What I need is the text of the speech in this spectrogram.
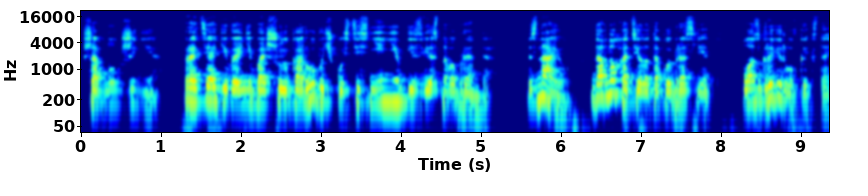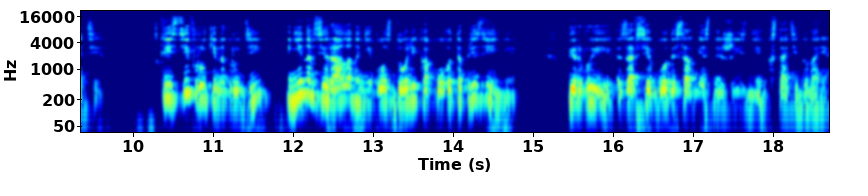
Шагнул к жене, протягивая небольшую коробочку с тиснением известного бренда. «Знаю, давно хотела такой браслет. Он с гравировкой, кстати». Скрестив руки на груди, Нина взирала на него с долей какого-то презрения. Впервые за все годы совместной жизни, кстати говоря.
